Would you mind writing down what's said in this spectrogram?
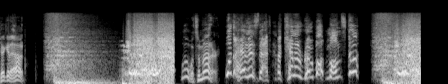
Check it out. Whoa, what's the matter? What the hell is that? A killer robot?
